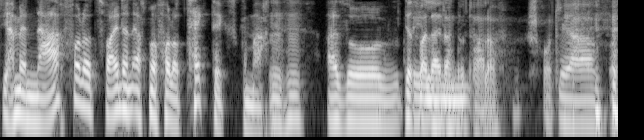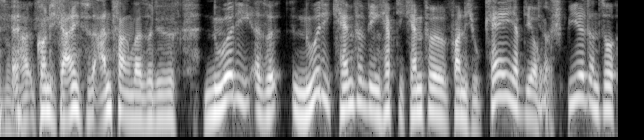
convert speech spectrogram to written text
sie haben ja nach Fallout 2 dann erstmal Fallout Tactics gemacht. Mhm. Also das den, war leider ein totaler Schrott. Ja, also konnte ich gar nichts mit anfangen, weil so dieses nur die also nur die Kämpfe wegen ich habe die Kämpfe fand ich okay, ich habe die auch ja. gespielt und so,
